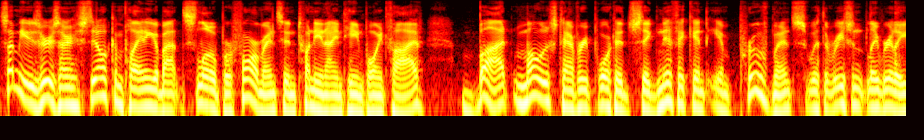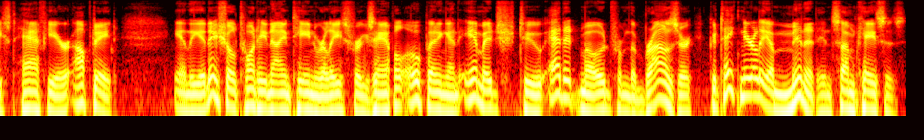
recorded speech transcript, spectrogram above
Some users are still complaining about slow performance in 2019.5, but most have reported significant improvements with the recently released half year update. In the initial 2019 release, for example, opening an image to edit mode from the browser could take nearly a minute in some cases.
